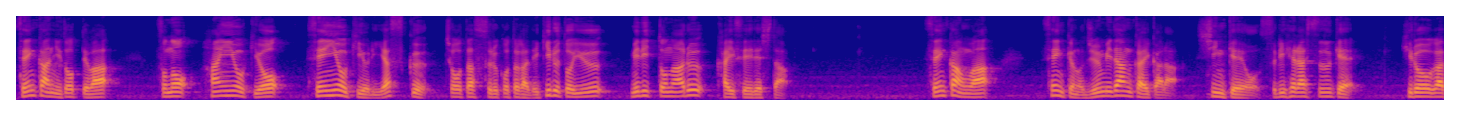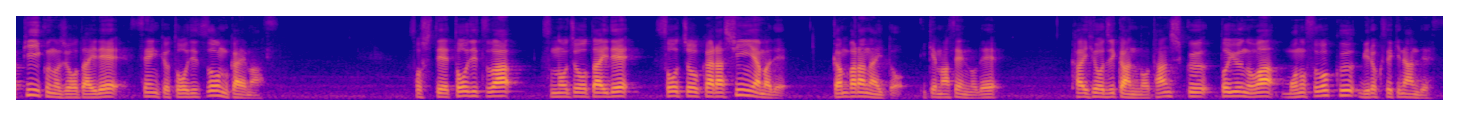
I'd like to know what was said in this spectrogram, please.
戦艦にとってはその汎用機を専用機より安く調達することができるというメリットのある改正でした。戦艦は選挙の準備段階から神経をすり減らし続け疲労がピークの状態で選挙当日を迎えます。そして当日はその状態で早朝から深夜まで頑張らないといけませんので開票時間の短縮というのはものすごく魅力的なんです。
